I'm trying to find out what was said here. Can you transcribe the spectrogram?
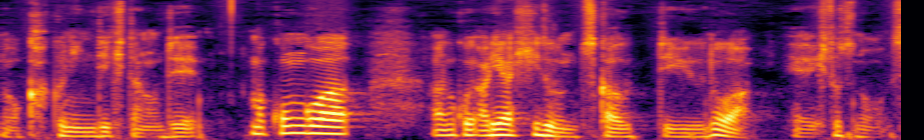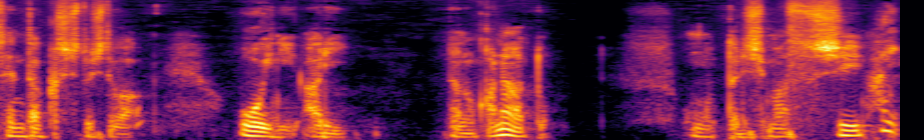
のを確認できたので、まあ、今後は、あの、こういうアリアヒドゥン使うっていうのは、えー一つの選択肢としては大いにありなのかなと思ったりしますし、はい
